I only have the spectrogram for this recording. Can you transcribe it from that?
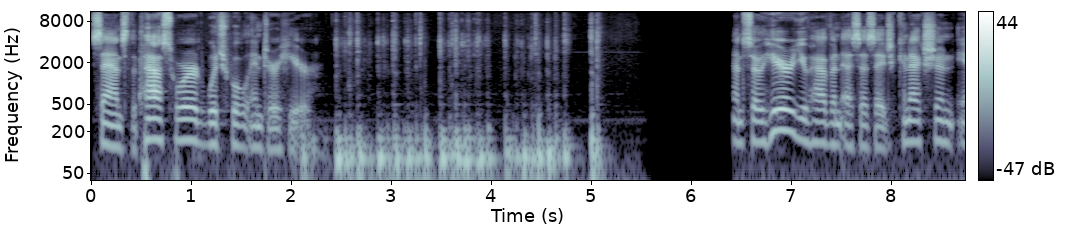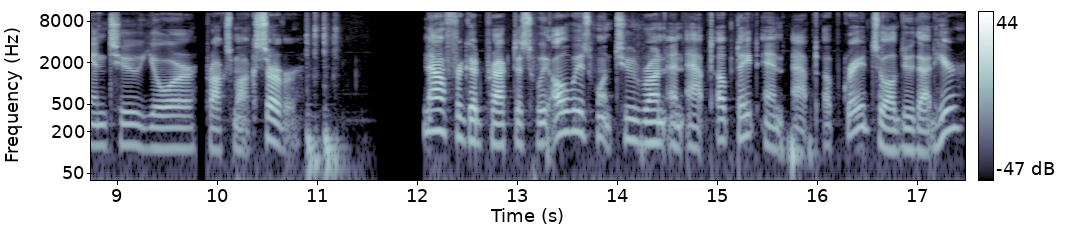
sans the password, which we'll enter here. And so here you have an SSH connection into your Proxmox server. Now for good practice, we always want to run an apt update and apt upgrade, so I'll do that here.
